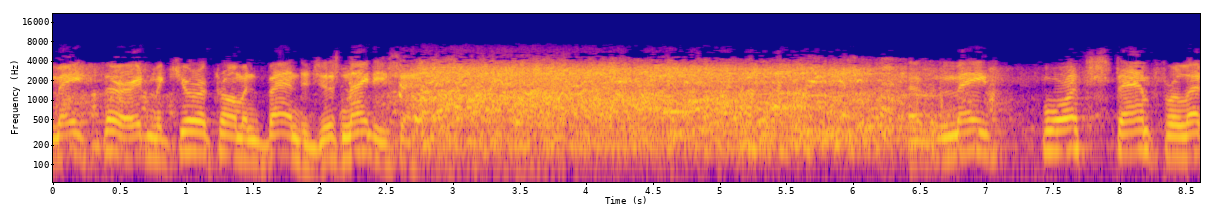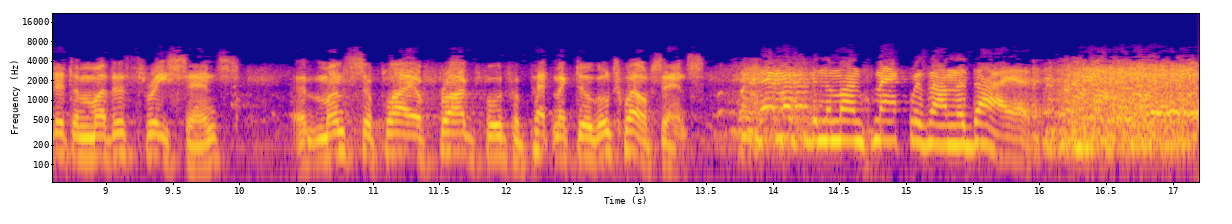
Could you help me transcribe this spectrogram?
May 3rd, Mercurochrome and bandages, 90 cents. Uh, May 4th, stamp for letter to mother, 3 cents. A month's supply of frog food for Pet McDougal, 12 cents. That must have been the month Mac was on the diet.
